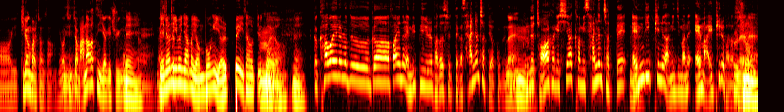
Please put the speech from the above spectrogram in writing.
어, 이 기량 발전상. 이거 진짜 만화 같은 이야기의 주인공입니다. 네. 네. 내년이면 아마 연봉이 10배 이상으로 뛸 음. 거예요. 네. 그러니까 카와이 레너드가 파이널 MVP를 받았을 때가 4년 차 때였거든요. 네. 음. 근데 정확하게 시아캄이 4년 차 때 MVP는 아니지만 MIP를 받았어요. 그렇죠. 네.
